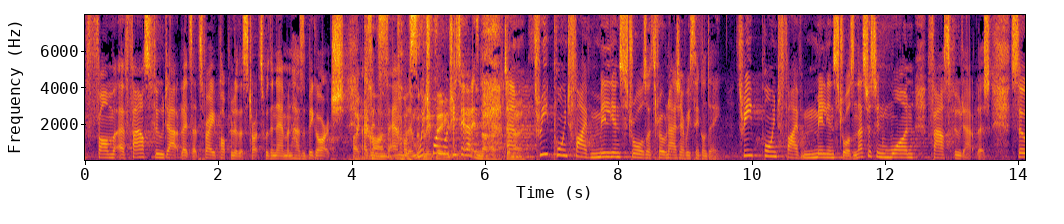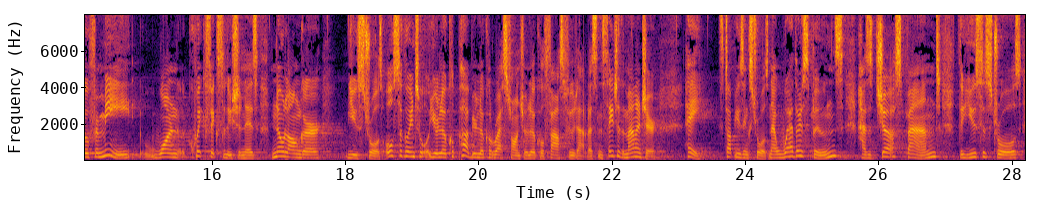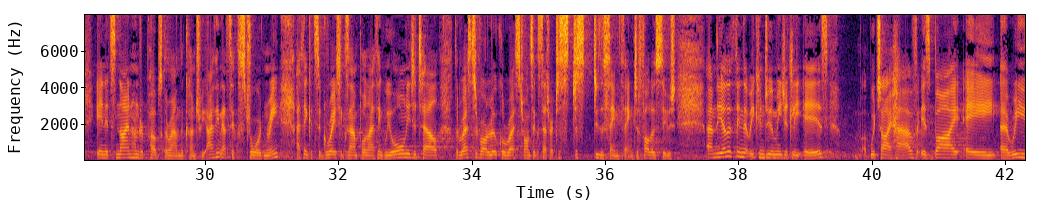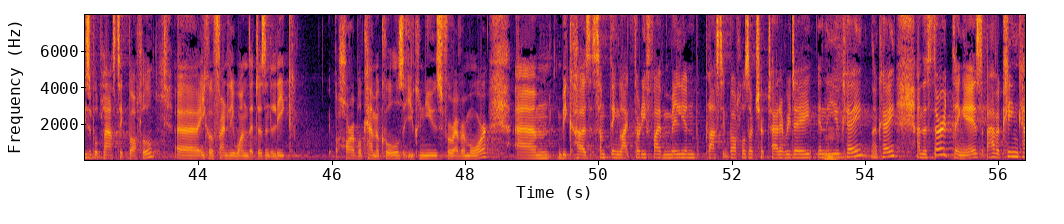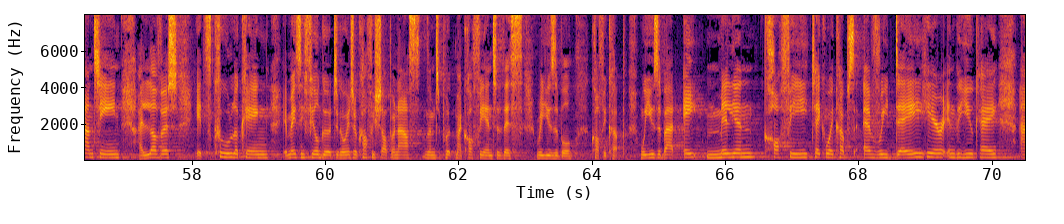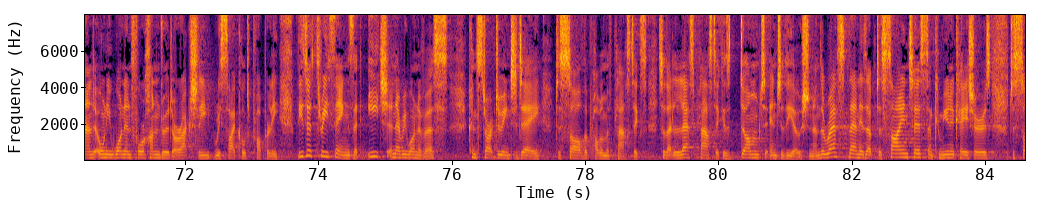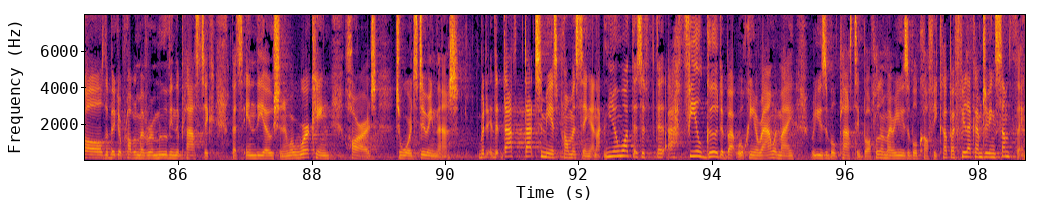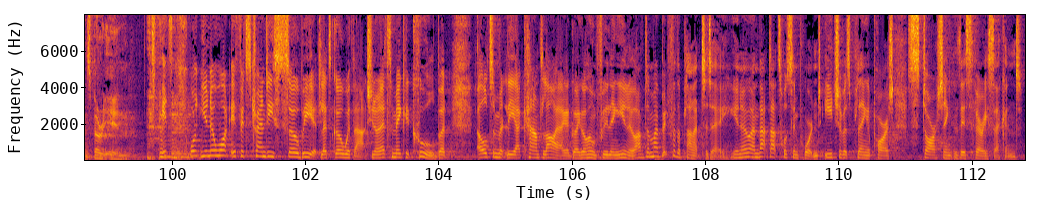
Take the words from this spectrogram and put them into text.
from a fast food outlet that's very popular that starts with an M and has a big arch I as its emblem. Which one think. would you say that is? No, um, 3.5 million straws are thrown out every single day. 3.5 million straws, and that's just in one fast food outlet. So for me, one quick fix solution is no longer use straws. Also go into your local pub, your local restaurant, your local fast food outlets and say to the manager, hey, stop using straws. Now, Wetherspoons has just banned the use of straws in its 900 pubs around the country. I think that's extraordinary. I think it's a great example, and I think we all need to tell the rest of our local restaurants, etc., to just do the same thing, to follow suit. Um, the other thing that we can do immediately is which I have, is buy a, a reusable plastic bottle, uh, eco friendly one that doesn't leak horrible chemicals that you can use forevermore um, because it's something like 35 million plastic bottles are chucked out every day in the mm. UK. Okay, and the third thing is I have a clean canteen. I love it. It's cool looking. It makes me feel good to go into a coffee shop and ask them to put my coffee into this reusable coffee cup. We use about 8 million coffee takeaway cups every day here in the UK, and only one in 400 are actually recycled properly. These are three things that each and every one of us can start doing today to solve the problem of plastics so that less plastic is dumped into the ocean. And the rest then is up to scientists and communicators to solve the bigger problem of removing the plastic that's in the ocean. And we're working hard towards doing that. But that, that to me is promising. And you know what? There's a, I feel good about walking around with my reusable plastic bottle and my reusable coffee cup. I feel like I'm doing something. It's very in. it's, well, you know what? If it's trendy, so be it. Let's go with that. You know, let's make it cool. But ultimately, I can't lie. I go, I go home feeling, you know, I've done my bit for the planet today. You know, and that, that's what's important. Each of us playing a part, starting this very second.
